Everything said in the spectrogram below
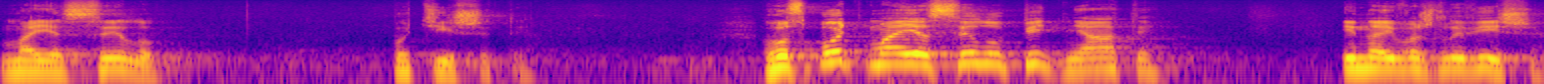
має силу потішити. Господь має силу підняти. І найважливіше,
